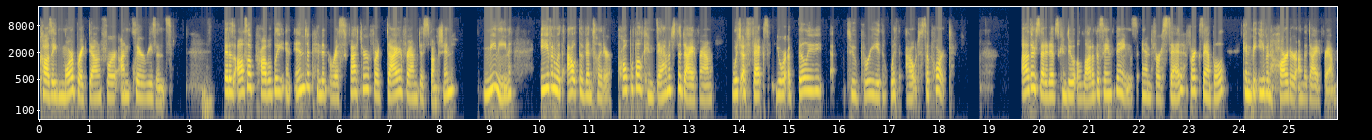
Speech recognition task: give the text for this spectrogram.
causing more breakdown for unclear reasons. It is also probably an independent risk factor for diaphragm dysfunction, meaning even without the ventilator, propofol can damage the diaphragm, which affects your ability to breathe without support. Other sedatives can do a lot of the same things, and Versed, for example, can be even harder on the diaphragm.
